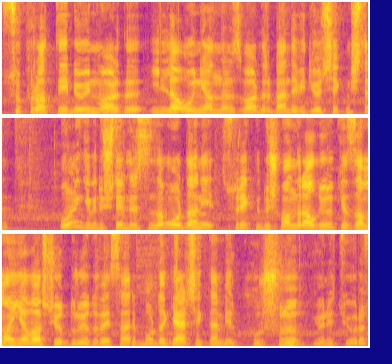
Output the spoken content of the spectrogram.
Superhot diye bir oyun vardı. İlla oynayanlarınız vardır. Ben de video çekmiştim. Onun gibi düşünebilirsiniz ama orada hani sürekli düşmanları alıyorduk ya zaman yavaşlıyor duruyordu vesaire. Burada gerçekten bir kurşunu yönetiyoruz.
